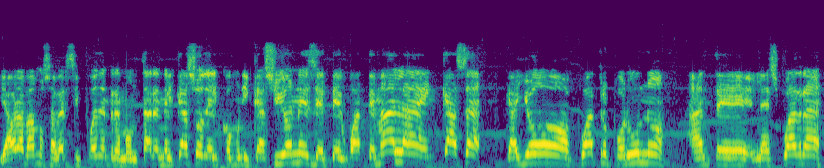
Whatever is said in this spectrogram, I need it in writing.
y ahora vamos a ver si pueden remontar. En el caso del Comunicaciones de, Guatemala en casa cayó 4 por 1 ante la escuadra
